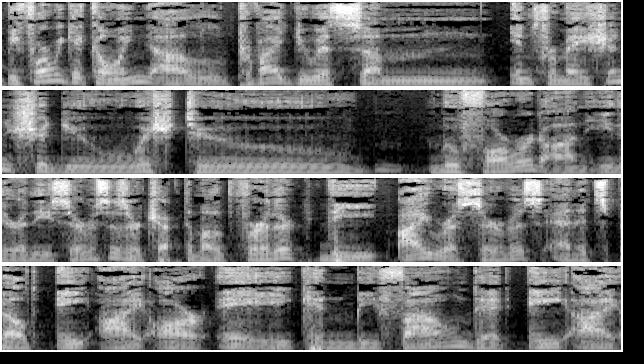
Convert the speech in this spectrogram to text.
Before we get going, I'll provide you with some information should you wish to move forward on either of these services or check them out further. The Aira service, and it's spelled A-I-R-A, can be found at aira.io.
